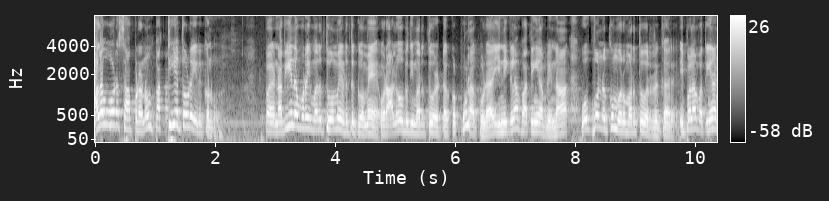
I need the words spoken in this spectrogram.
அளவோடு சாப்பிடணும் பத்தியத்தோடு இருக்கணும். இப்போ நவீன முறை மருத்துவமே எடுத்துக்கோமே ஒரு அலோபதி மருத்துவர்கிட்ட போனால் கூட இன்றைக்கெலாம் பார்த்தீங்க அப்படின்னா ஒவ்வொன்றுக்கும் ஒரு மருத்துவர் இருக்கார். இப்போலாம் பார்த்தீங்கன்னா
